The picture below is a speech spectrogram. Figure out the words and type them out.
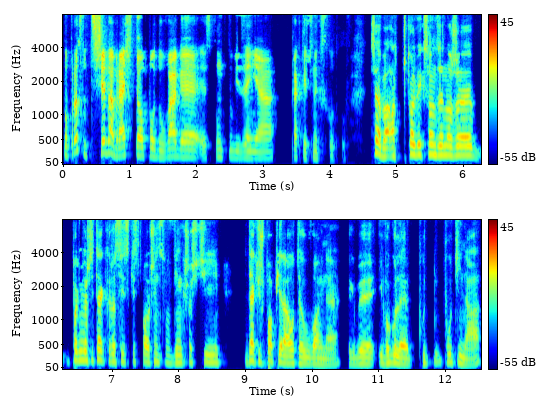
po prostu trzeba brać to pod uwagę z punktu widzenia praktycznych skutków. Trzeba, aczkolwiek sądzę, no, że ponieważ i tak rosyjskie społeczeństwo w większości i tak już popierało tę wojnę jakby i w ogóle Putina,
